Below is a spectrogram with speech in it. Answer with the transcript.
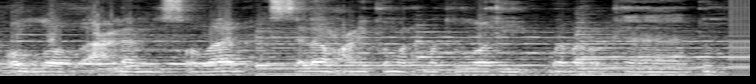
Wallahu a'lam bishawab. Assalamualaikum warahmatullahi wabarakatuh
